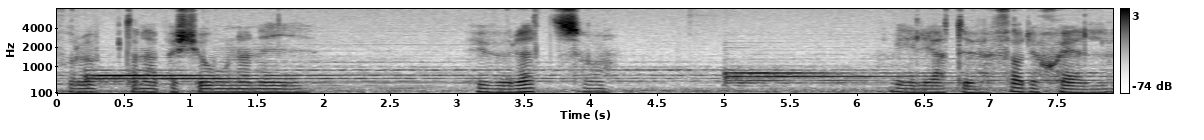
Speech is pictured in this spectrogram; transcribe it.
får upp den här personen i huvudet så vill jag att du för dig själv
